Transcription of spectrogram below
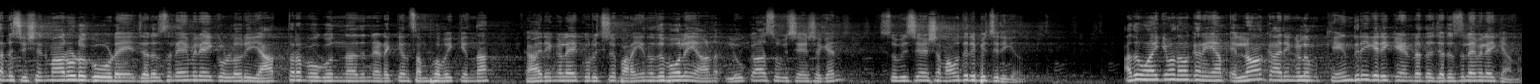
തന്റെ ശിഷ്യന്മാരോടുകൂടെ ജെറുസലേമിലേക്കുള്ള ഒരു യാത്ര പോകുന്നതിനിടയ്ക്ക് സംഭവിക്കുന്ന കാര്യങ്ങളെക്കുറിച്ച് പറയുന്നത് പോലെയാണ് ലൂക്കാ സുവിശേഷകൻ സുവിശേഷം അവതരിപ്പിച്ചിരിക്കുന്നത്. അത് വായിക്കുമ്പോൾ നമുക്കറിയാം എല്ലാ കാര്യങ്ങളും കേന്ദ്രീകരിക്കേണ്ടത് ജെറുസലേമിലേക്കാണ്.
